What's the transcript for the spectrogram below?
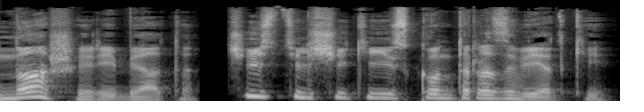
Наши ребята, чистильщики из контрразведки.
